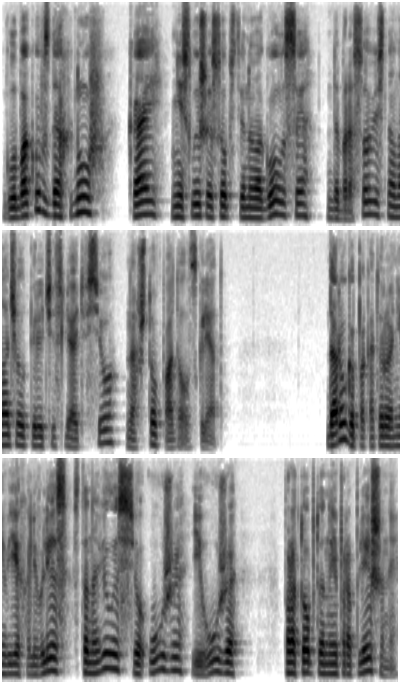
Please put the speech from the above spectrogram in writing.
Глубоко вздохнув, Кай, не слыша собственного голоса, добросовестно начал перечислять все, на что падал взгляд. Дорога, по которой они въехали в лес, становилась все уже и уже, протоптанные проплешины,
